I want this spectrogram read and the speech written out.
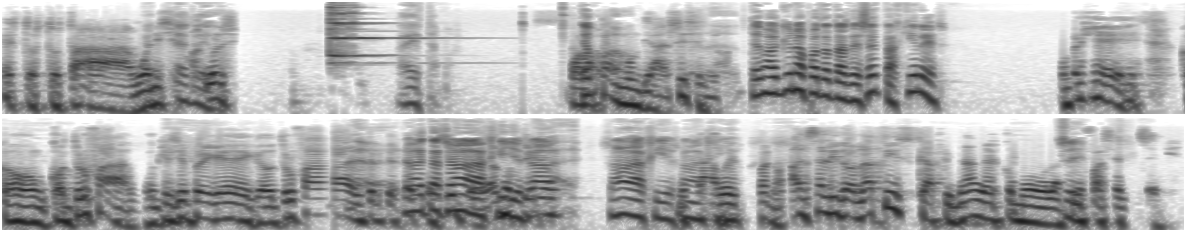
Esto, esto está buenísimo. Ahí estamos. Tengo- mundial, sí, señor. Tengo aquí unas patatas de setas, ¿quieres? Hombre, con, con trufa, porque siempre que, que con trufa el 33%. No, estas son al ajillo, ¿no? son, al- son al ajillo, son al Ah, bueno, han salido nazis que al final es como las Sí. trufas en serie.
